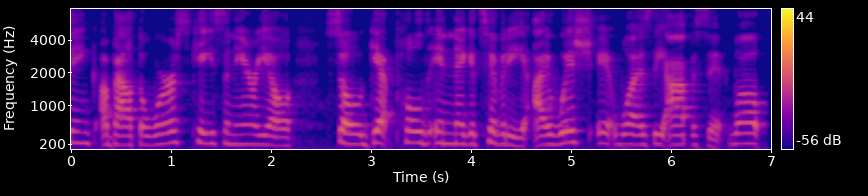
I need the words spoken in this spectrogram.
think about the worst case scenario, so get pulled in negativity. I wish it was the opposite. Well,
